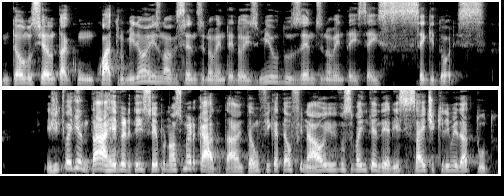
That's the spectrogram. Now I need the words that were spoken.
Então, o Luciano está com 4.992.296 seguidores. E a gente vai tentar reverter isso aí para o nosso mercado, tá? Então, fica até o final e você vai entender. Esse site aqui me dá tudo.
